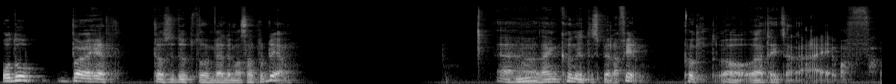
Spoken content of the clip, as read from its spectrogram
och då börjar helt plötsligt uppstå en väldig massa problem. Eh, Den kunde inte spela film. Punkt. Och och jag tänkte så här, nej vad fan.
